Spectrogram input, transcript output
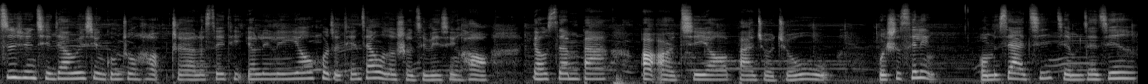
咨询请加微信公众号 jlct 幺零零幺，或者添加我的手机微信号幺三八二二七幺八九九五，我是 c e l i n e 我们下期节目再见。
